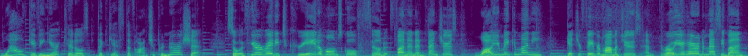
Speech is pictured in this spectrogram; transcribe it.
while giving your kiddos the gift of entrepreneurship. So, if you're ready to create a homeschool filled with fun and adventures while you're making money, get your favorite mama juice and throw your hair in a messy bun.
